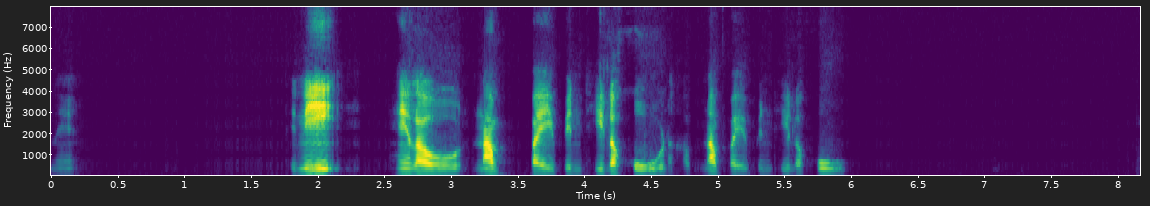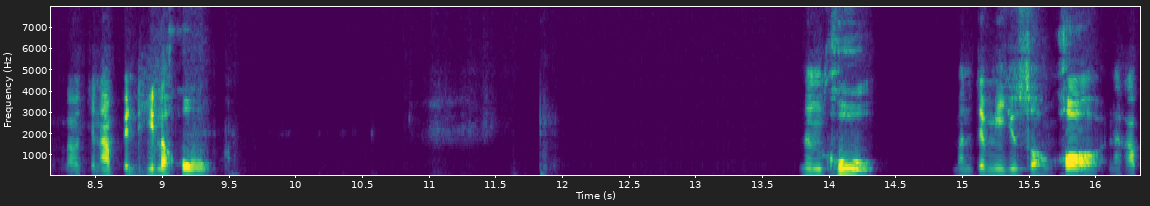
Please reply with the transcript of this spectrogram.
เนี่ยทีนี้ให้เรานับไปเป็นทีละคู่นะครับ นับไปเป็นทีละคู่ เราจะนับเป็นทีละคู่หนึ่งคู่ มันจะมีอยู่สองข้อนะครับ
